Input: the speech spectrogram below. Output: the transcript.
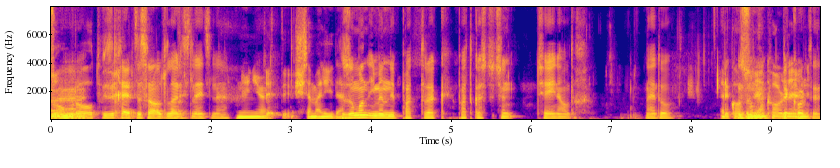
Zoom road. Bizi xərcə saldılar izləyicilər. Nünyo. getdi. İşləməli idi. Zoom-un imenli patrak podkast üçün şeyini aldıq. Nədir o? Rekord. Zoom rekorderini. rekordu.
